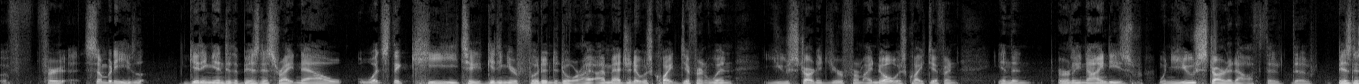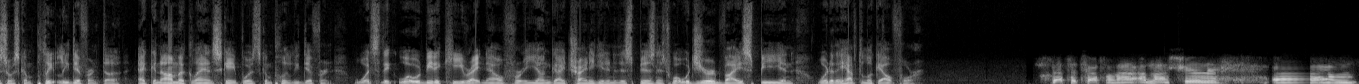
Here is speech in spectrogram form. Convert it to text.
for somebody getting into the business right now, what's the key to getting your foot in the door? I, I imagine it was quite different when you started your firm. I know it was quite different in the early 90s when you started off the, the business was completely different. The economic landscape was completely different. What's the what would be the key right now for a young guy trying to get into this business? What would your advice be and what do they have to look out for? That's a tough one. I, am not sure um,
